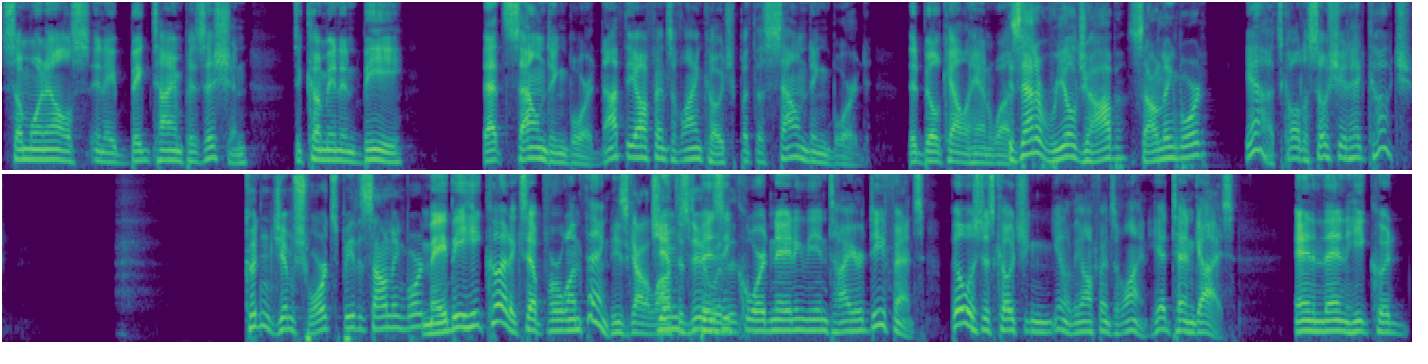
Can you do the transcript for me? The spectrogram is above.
someone else in a big time position to come in and be that sounding board, not the offensive line coach, but the sounding board that Bill Callahan was. Is that a real job, sounding board? yeah? It's called associate head coach. Couldn't Jim Schwartz be the sounding board? Maybe he could, except for one thing. He's got a lot Jim's to do. Jim's busy coordinating the entire defense. Bill was just coaching, you know, the offensive line. He had 10 guys. And then he could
